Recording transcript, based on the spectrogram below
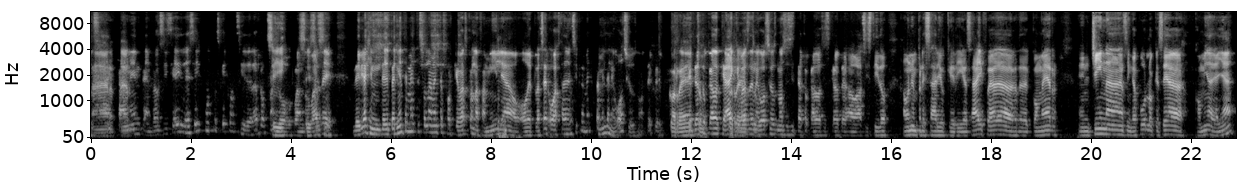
Claro, claro. Exactamente, entonces sí hay, sí hay puntos que considerarlo cuando, Sí, cuando vas sí. De, de viaje, independientemente solamente porque vas con la familia o, o de placer, o hasta de- simplemente también de negocios, ¿no? De que- que te ha Correcto. tocado que hay, que vas de correcto. negocios, no sé si te ha tocado asistir o asistido a un empresario que digas, ay, fue a comer en China, Singapur, lo que sea, comida de allá,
